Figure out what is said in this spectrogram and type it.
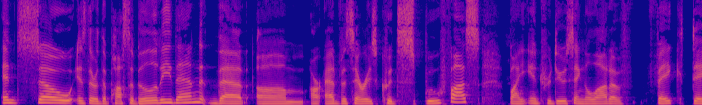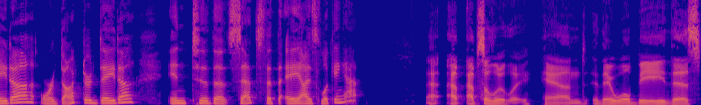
And so, is there the possibility then that um, our adversaries could spoof us by introducing a lot of fake data or doctored data into the sets that the AI is looking at? A- absolutely. And there will be this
